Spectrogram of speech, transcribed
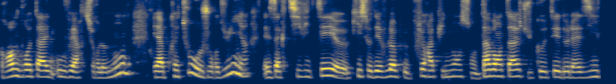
Grande-Bretagne ouverte sur le monde. Et après tout, aujourd'hui, hein, les activités qui se développent le plus rapidement sont davantage du côté de l'Asie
